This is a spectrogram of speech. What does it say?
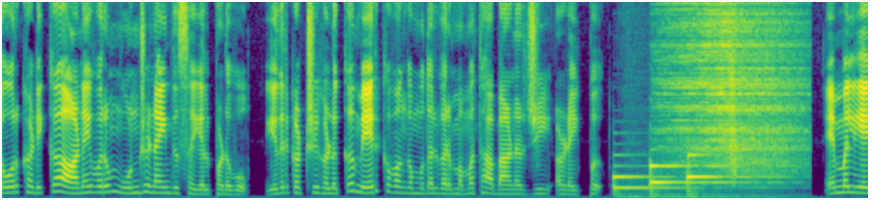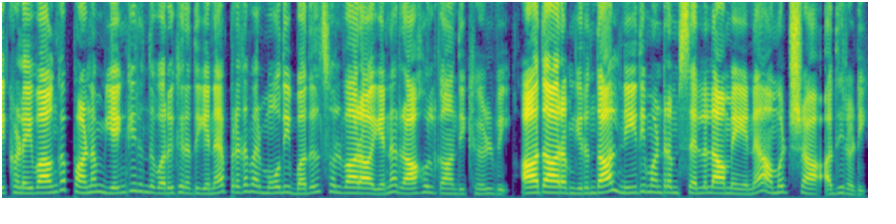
தோற்கடிக்க அனைவரும் ஒன்றிணைந்து செயல்படுவோம். எதிர்க்கட்சிகளுக்கு மேற்கு வங்க முதல்வர் மமதா பானர்ஜி அழைப்பு. எம்எல்ஏக்களை வாங்க பணம் எங்கிருந்து வருகிறது என பிரதமர் மோடி பதில் சொல்வாரா என ராகுல் காந்தி கேள்வி. ஆதாரம் இருந்தால் நீதிமன்றம் செல்லலாமே என அமித்ஷா அதிரடி.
